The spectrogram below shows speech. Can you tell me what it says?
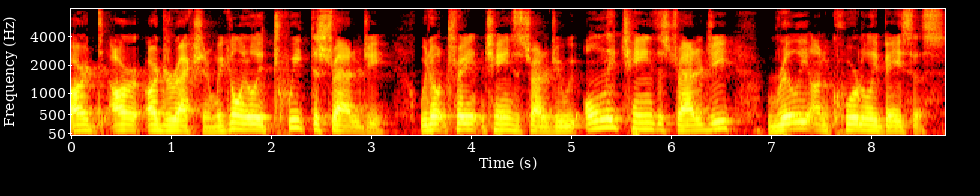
our, our, our direction. We can only really tweak the strategy. We don't tra- change the strategy. We only change the strategy really on quarterly basis.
